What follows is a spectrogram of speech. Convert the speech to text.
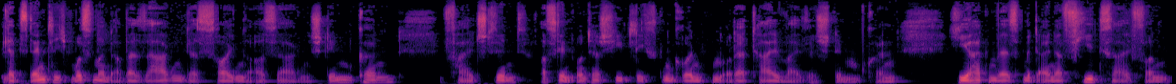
letztendlich muss man aber sagen, dass Zeugenaussagen stimmen können, falsch sind, aus den unterschiedlichsten Gründen oder teilweise stimmen können. Hier hatten wir es mit einer Vielzahl von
